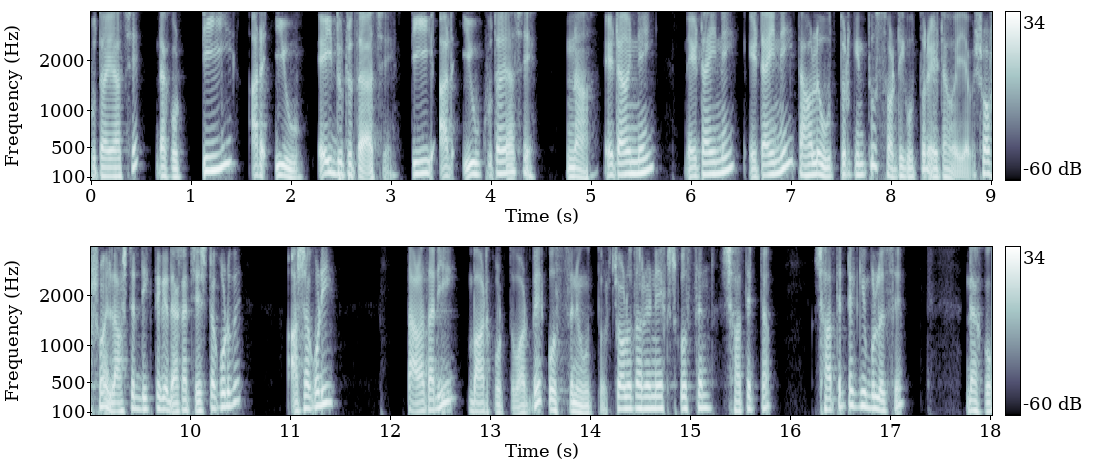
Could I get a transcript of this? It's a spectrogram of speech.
কোথায় আছে? দেখো টি আর ইউ এই দুটোতে আছে। টি আর ইউ কোথায় আছে? না, এটাই নেই এটাই নেই এটাই নেই, তাহলে উত্তর কিন্তু সঠিক উত্তর এটা হয়ে যাবে। সবসময় লাস্টের দিক থেকে দেখার চেষ্টা করবে। আশা করি তাড়াতাড়ি বার করতে পারবে কোশ্চেনের উত্তর। চলো তাহলে নেক্সট কোশ্চেন সাতেরটা। সাতেরটা কি বলেছে? দেখো,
